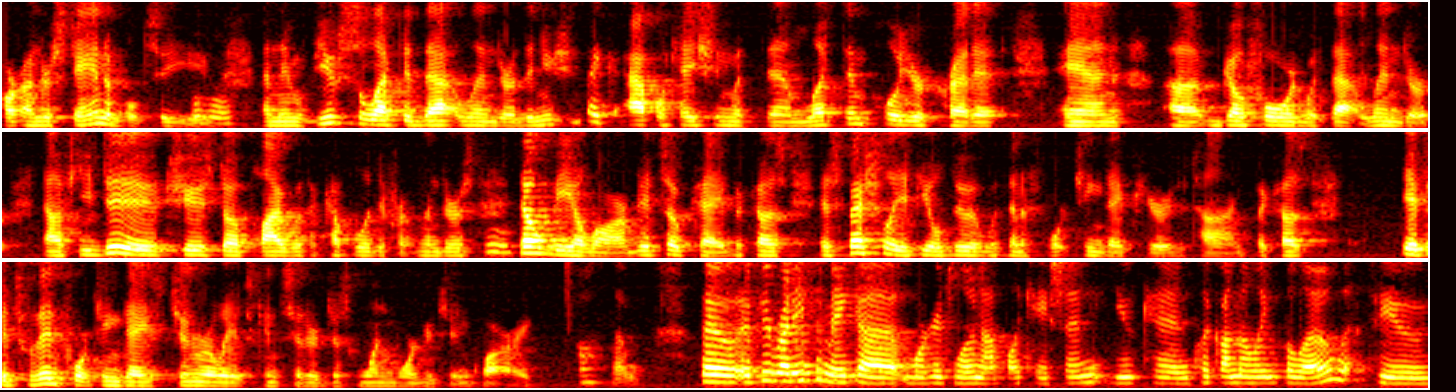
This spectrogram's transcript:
are understandable to you. Mhm. And then if you've selected that lender, then you should make application with them, let them pull your credit and uh, go forward with that lender. Now, if you do choose to apply with a couple of different lenders, Mm. don't be alarmed. It's okay because, especially if you'll do it within a 14 day period of time, because if it's within 14 days, generally it's considered just one mortgage inquiry. Awesome. So if you're ready to make a mortgage loan application, you can click on the link below to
